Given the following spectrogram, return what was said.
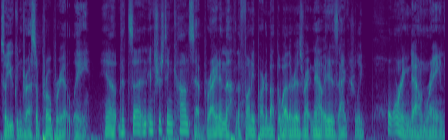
so you can dress appropriately. Yeah, that's uh, an interesting concept, right? And the, the funny part about the weather is right now it is actually pouring down rain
